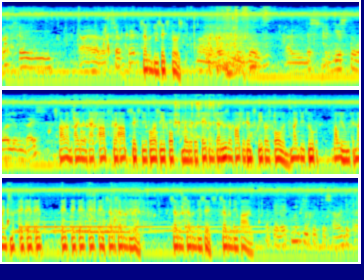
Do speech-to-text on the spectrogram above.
Okay, I have accepted. 76 thirst. Now let me go. I'll just reduce the volume, guys. Star untitled dash ops op 64 C notification chat user caution speakers colon 92 volume 988 888 778 776 75 Okay, let me keep it to 75.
